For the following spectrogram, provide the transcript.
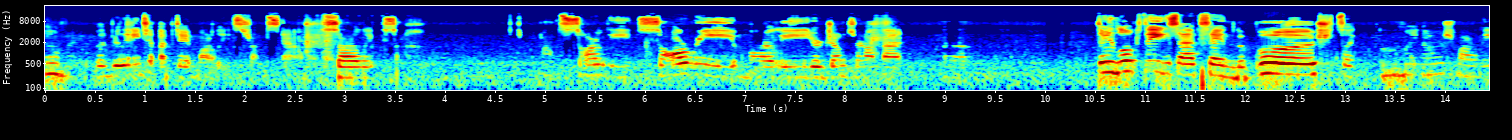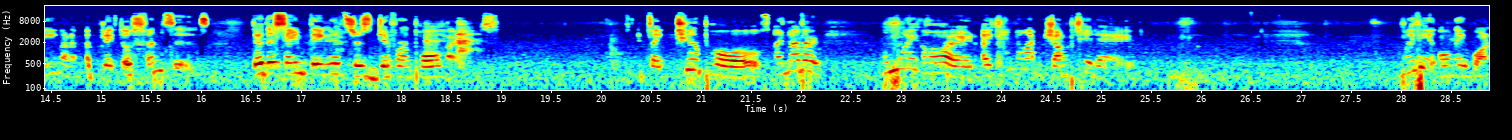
Oh my! We really need to update Marley's jumps now. Sorry, so Sorry, sorry, Marley. Your jumps are not that. Uh, they look the exact same. The bush. It's like, oh my gosh, Marley, you gotta update those fences. They're the same thing. It's just different pole heights. It's like two poles. Another. Oh my god, I cannot jump today. Am I the only one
